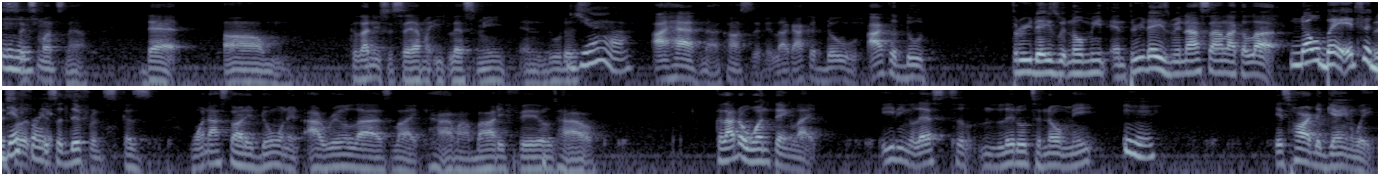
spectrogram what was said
Mm-hmm. six months now, that um, because I used to say I'm gonna eat less meat and do this. Yeah. I have now constantly. Like I could do, I could do three days with no meat, and three days may not sound like a lot. No, but it's a It's difference. A, it's a difference because when I started doing it, I realized like how my body feels, how. Because I know one thing, like eating less to little to no meat, Mm-hmm. it's hard to gain weight.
